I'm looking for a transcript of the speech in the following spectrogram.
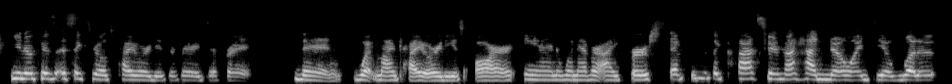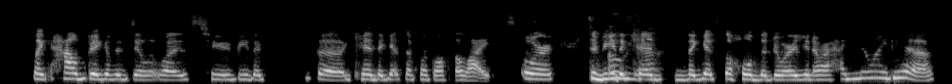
know because a six year old's priorities are very different than what my priorities are and whenever i first stepped into the classroom i had no idea what a like how big of a deal it was to be the the kid that gets to flip off the lights or to be oh, the kid yeah. that gets to hold the door you know i had no idea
